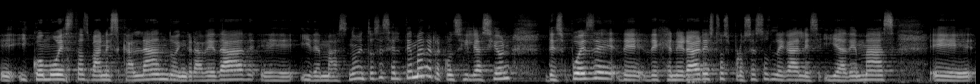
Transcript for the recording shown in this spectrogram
y cómo estas van escalando en gravedad y demás. ¿no? Entonces, el tema de reconciliación, después de, de- de generar estos procesos legales y además eh,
